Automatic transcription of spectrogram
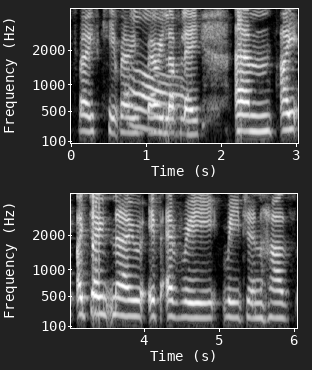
it's very cute, very Aww. very lovely. Um, I I don't know if every region has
